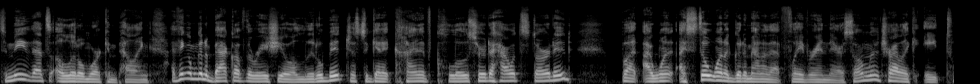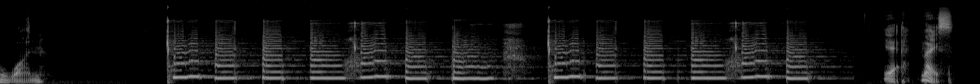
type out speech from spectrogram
To me, that's a little more compelling. I think I'm going to back off the ratio a little bit just to get it kind of closer to how it started, but I want I still want a good amount of that flavor in there. So I'm going to try like 8 to 1. Yeah, nice.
